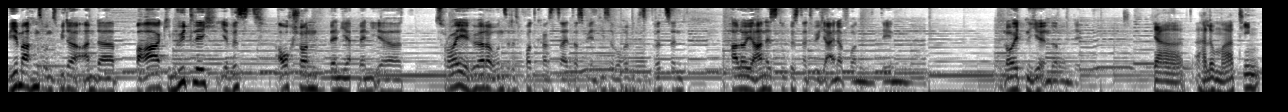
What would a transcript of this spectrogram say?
Wir machen es uns wieder an der Bar gemütlich. Ihr wisst auch schon, wenn ihr, wenn ihr treue Hörer unseres Podcasts seid, dass wir in dieser Woche wieder zu dritt sind. Hallo Johannes, du bist natürlich einer von den Leuten hier in der Runde. Ja, hallo Martin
